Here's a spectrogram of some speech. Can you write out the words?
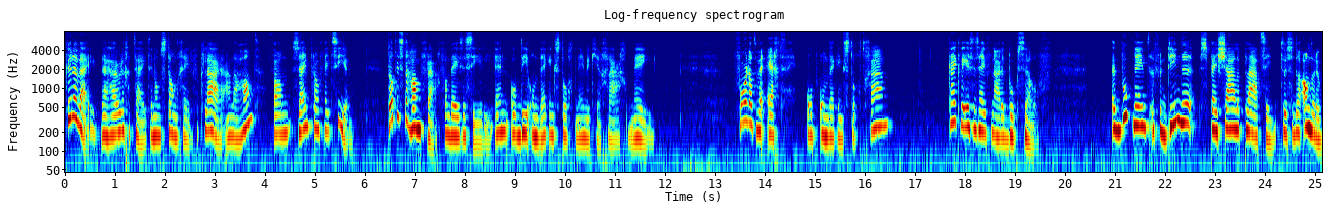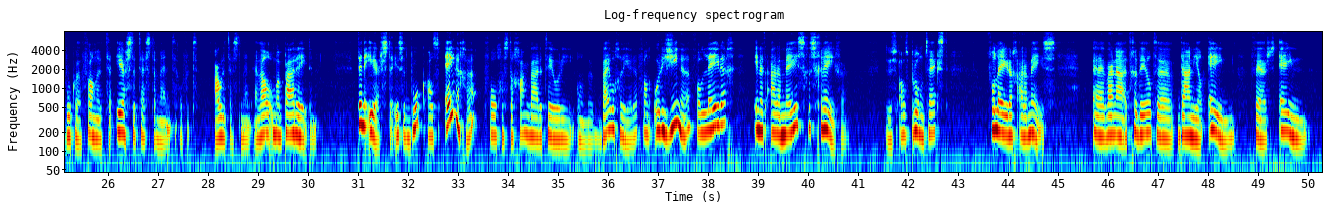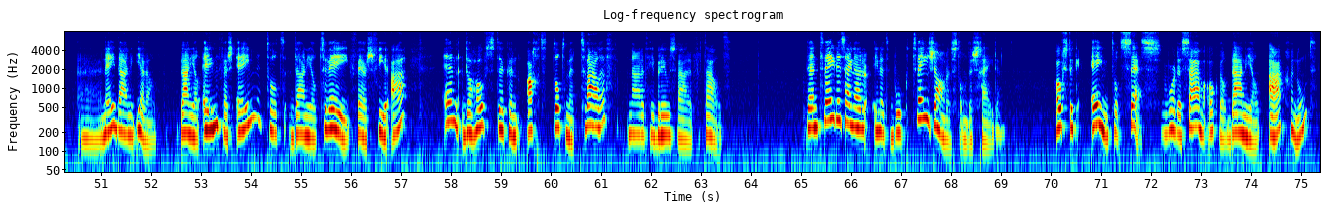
Kunnen wij de huidige tijd en omstandigheden verklaren aan de hand van zijn profetieën? Dat is de hamvraag van deze serie en op die ontdekkingstocht neem ik je graag mee. Voordat we echt op ontdekkingstocht gaan, kijken we eerst eens even naar het boek zelf. Het boek neemt een verdiende speciale plaats in tussen de andere boeken van het Eerste Testament of het Oude Testament en wel om een paar redenen. Ten eerste is het boek als enige, volgens de gangbare theorie onder Bijbelgeleerden, van origine volledig in het Aramees geschreven. Dus als brontekst volledig Aramees. Eh, waarna het gedeelte Daniel 1, vers 1, uh, eh, nee, Daniel, jawel, Daniel 1, vers 1 tot Daniel 2, vers 4a en de hoofdstukken 8 tot met 12 naar het Hebreeuws waren vertaald. Ten tweede zijn er in het boek twee genres te onderscheiden. Hoofdstuk 1 tot 6 worden samen ook wel Daniel A genoemd.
